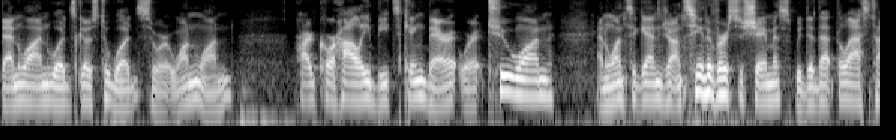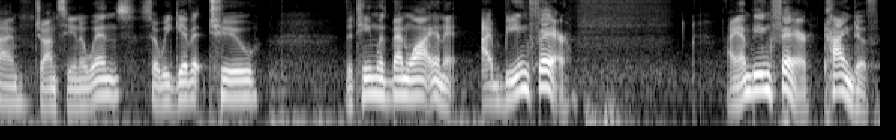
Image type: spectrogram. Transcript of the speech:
Benoit and Woods goes to Woods, so we're at 1 1. Hardcore Holly beats King Barrett. We're at 2 1. And once again, John Cena versus Sheamus. We did that the last time. John Cena wins. So we give it to the team with Benoit in it. I'm being fair. I am being fair, kind of.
